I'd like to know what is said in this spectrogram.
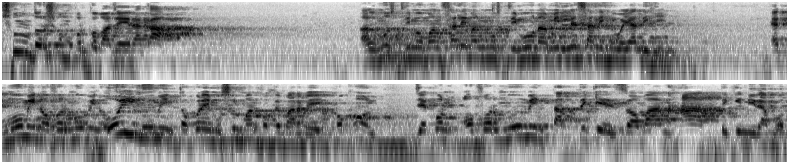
সুন্দর সম্পর্ক বাজায় রাখা। আল মুসলিম মান সালিম আল মুসলিমুনা মিন লিসানিহি ওয়া ইয়াদিহি। এক মুমিন অফর মুমিন, ওই মুমিন তখনই মুসলমান হতে পারবে। কখন? যখন অফর মুমিন তার থেকে জবান, হাত থেকে নিরাপদ।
